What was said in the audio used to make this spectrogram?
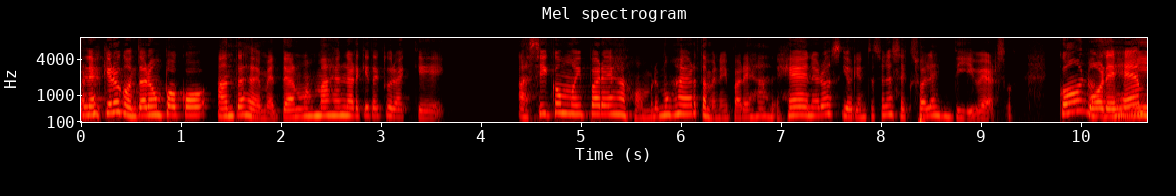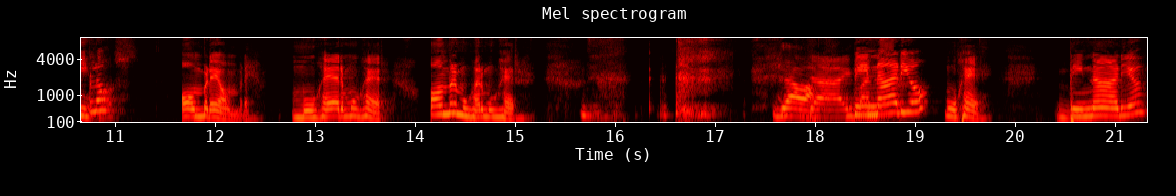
Les quiero contar un poco, antes de meternos más en la arquitectura, que así como hay parejas hombre-mujer, también hay parejas de géneros y orientaciones sexuales diversos. Con Por ejemplo, hijos. Hombre, hombre. ya va. Ya, y cuando- Binario, mujer. Binario,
